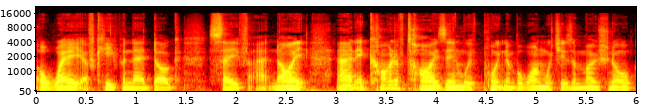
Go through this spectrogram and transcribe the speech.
a way of keeping their dog safe at night. And it kind of ties in with point number one, which is emotional.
